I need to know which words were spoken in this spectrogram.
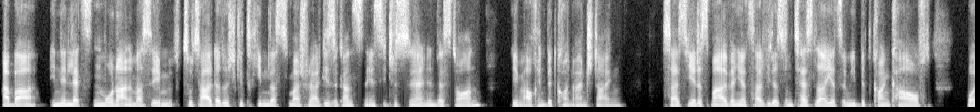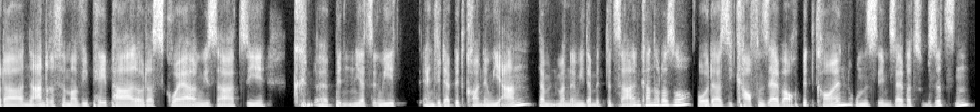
Aber in den letzten Monaten war es eben total dadurch getrieben, dass zum Beispiel halt diese ganzen institutionellen Investoren eben auch in Bitcoin einsteigen. Das heißt, jedes Mal, wenn jetzt halt wieder so ein Tesla jetzt irgendwie Bitcoin kauft oder eine andere Firma wie PayPal oder Square irgendwie sagt, sie äh, binden jetzt irgendwie entweder Bitcoin irgendwie an, damit man irgendwie damit bezahlen kann oder so, oder sie kaufen selber auch Bitcoin, um es eben selber zu besitzen,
